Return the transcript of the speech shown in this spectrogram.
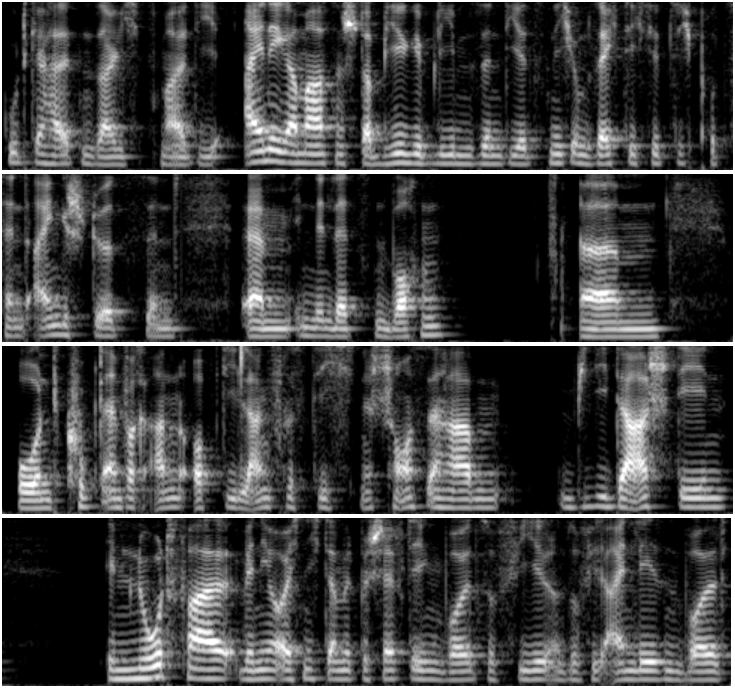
gut gehalten, sage ich jetzt mal, die einigermaßen stabil geblieben sind, die jetzt nicht um 60, 70 Prozent eingestürzt sind ähm, in den letzten Wochen. Ähm, und guckt einfach an, ob die langfristig eine Chance haben, wie die dastehen. Im Notfall, wenn ihr euch nicht damit beschäftigen wollt, so viel und so viel einlesen wollt,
